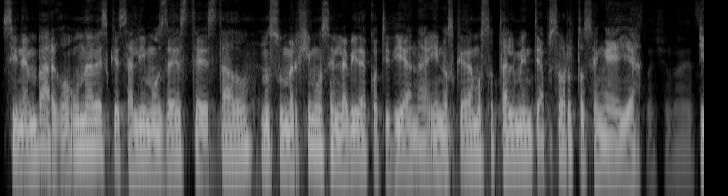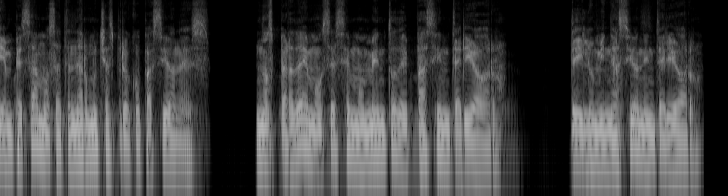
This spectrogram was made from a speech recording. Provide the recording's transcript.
Sin embargo, una vez que salimos de este estado, nos sumergimos en la vida cotidiana y nos quedamos totalmente absortos en ella. Y empezamos a tener muchas preocupaciones. Nos perdemos ese momento de paz interior, de iluminación interior,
